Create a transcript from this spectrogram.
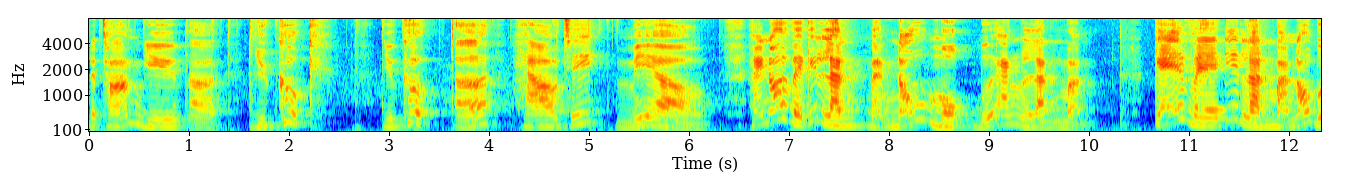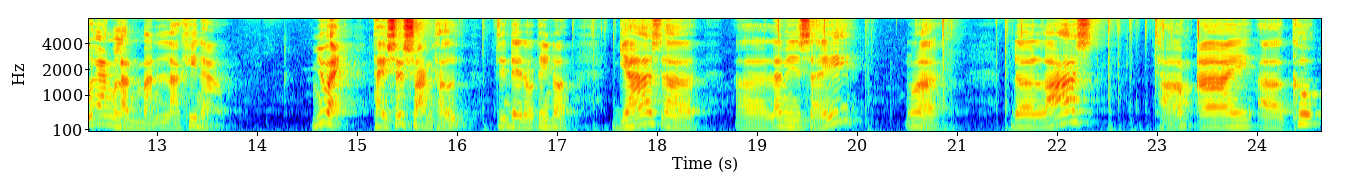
The time you uh, you cook You cook a healthy meal. Hãy nói về cái lần bạn nấu một bữa ăn lành mạnh. Kể về cái lần bạn nấu bữa ăn lành mạnh là khi nào? Như vậy, thầy sẽ soạn thử. Trên đề đầu tiên thôi. Yes, uh, uh, let me say. Đúng rồi. The last time I uh, ờ, cook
